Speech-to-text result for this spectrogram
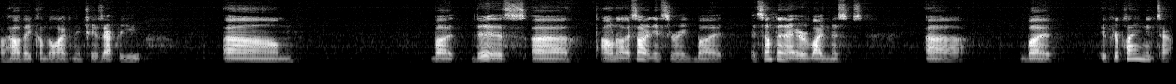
of how they come to life and they chase after you. Um, but this, uh, I don't know, it's not an Easter egg, but it's something that everybody misses. Uh, but if you're playing Nuketown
